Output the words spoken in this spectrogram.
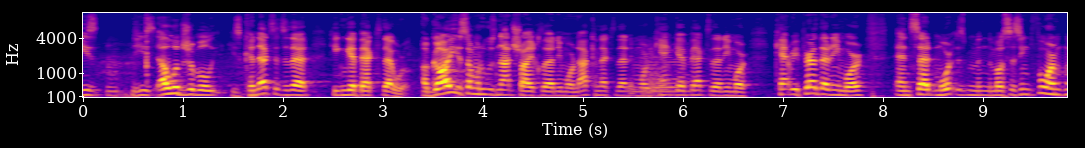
he's he's eligible, he's connected to that, he can get back to that world. A goy is someone who's not shaykh to that anymore, not connected to that anymore, can't get back to that anymore, can't repair that anymore, and said more in the most succinct form,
